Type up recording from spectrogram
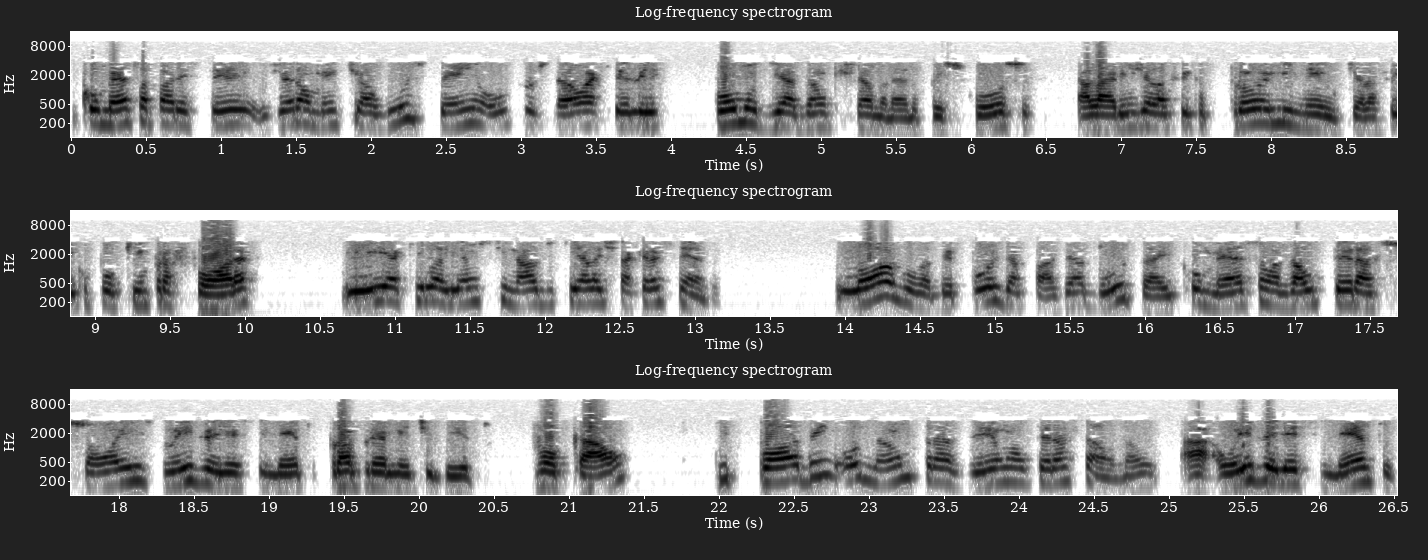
e começa a aparecer, geralmente alguns têm, outros não, aquele pomo de Adão que chama, né, no pescoço, a laringe ela fica proeminente, ela fica um pouquinho para fora e aquilo ali é um sinal de que ela está crescendo. Logo depois da fase adulta, aí começam as alterações do envelhecimento propriamente dito vocal, que podem ou não trazer uma alteração. Não, a, o envelhecimento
